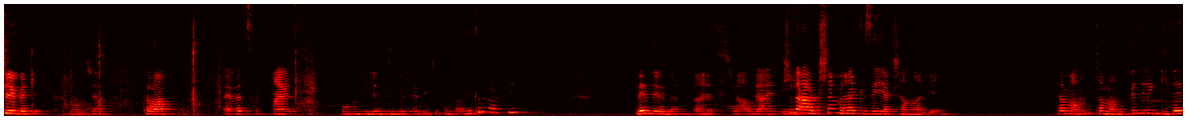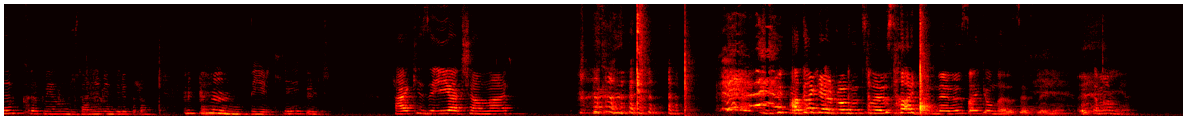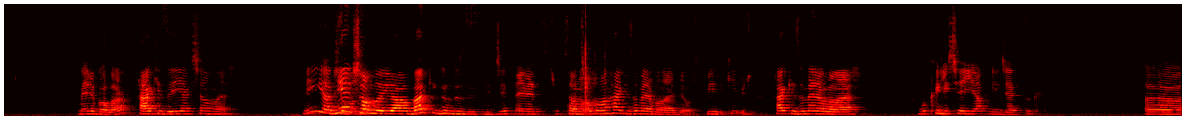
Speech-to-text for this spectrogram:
Şeydeki. Kırılacak. Tamam. Evet. Evet. Oha millet bizi görünce diyecek bunlar ne kadar iyi. Ne diyelim? Evet şu an gayet iyi. Şimdi akşam ve herkese iyi akşamlar diyelim. Tamam. Tamam ve direkt gidelim kırpmayalım düzenlemeyin direkt adam. Bir, iki, 2, 3. Herkese iyi akşamlar. Ataköy konutları sakinleri sanki onlara sesleniyor. tamam ya. Merhabalar. Herkese iyi akşamlar. Ne iyi akşamlar? Niye akşamları ya? Belki gündüz izleyecek. Evet çok Tamam saçma. o zaman herkese merhabalar diyoruz. 1, 2, 3. Herkese merhabalar. Bu klişeyi yapmayacaktık. Ee,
